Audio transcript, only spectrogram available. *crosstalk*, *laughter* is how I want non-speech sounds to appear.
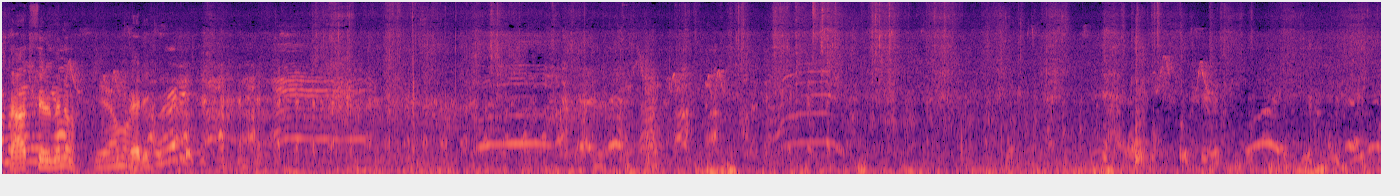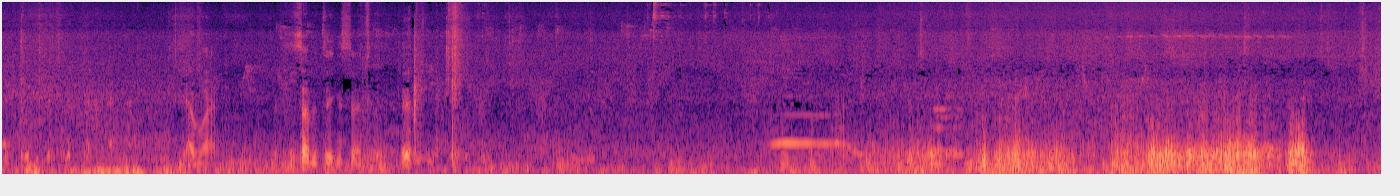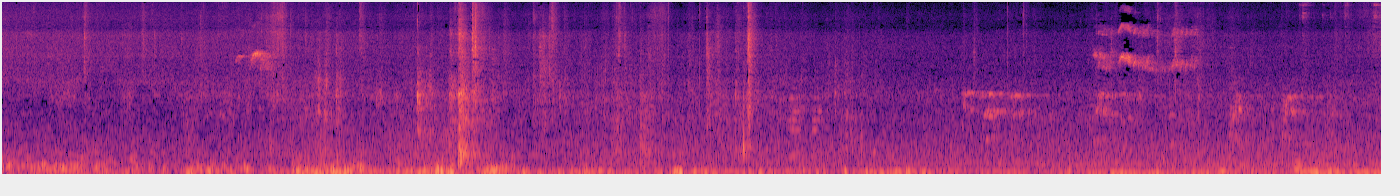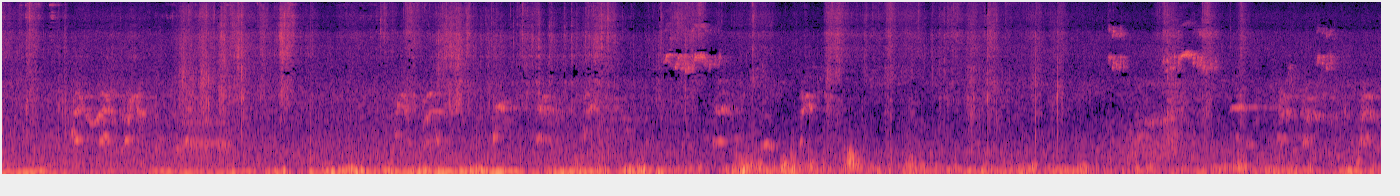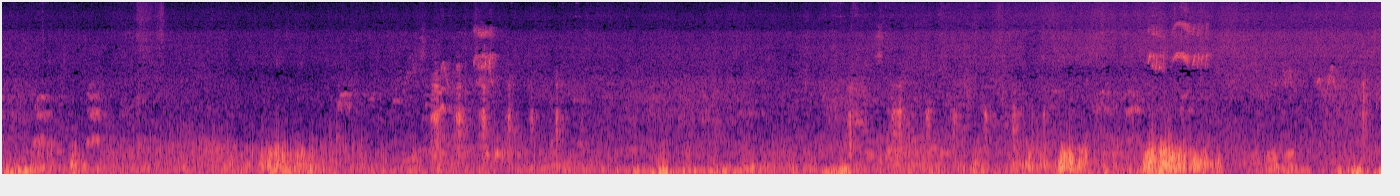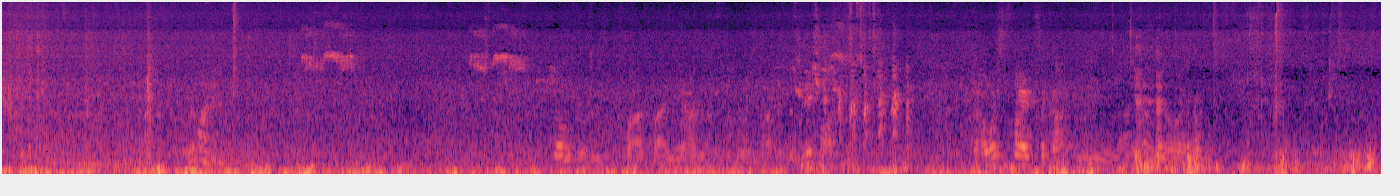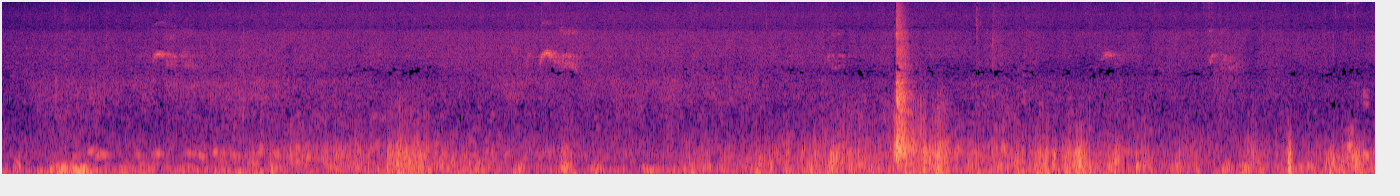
Start filming now. Yeah. Ready? Ready? Yeah, man. This is the *laughs* thing. That was five seconds. Okay,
